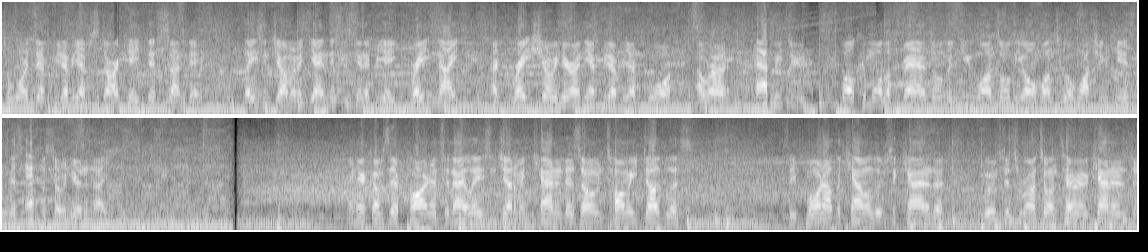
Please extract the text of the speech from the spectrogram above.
towards MPWF Starrcade this Sunday. Ladies and gentlemen, again, this is going to be a great night, a great show here on the MPWF War, and we're happy to welcome all the fans, all the new ones, all the old ones who are watching his, this episode here tonight. And here comes their partner tonight, ladies and gentlemen, Canada's own Tommy Douglas. He born out the Kamloops of Canada, moved to Toronto, Ontario, Canada to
